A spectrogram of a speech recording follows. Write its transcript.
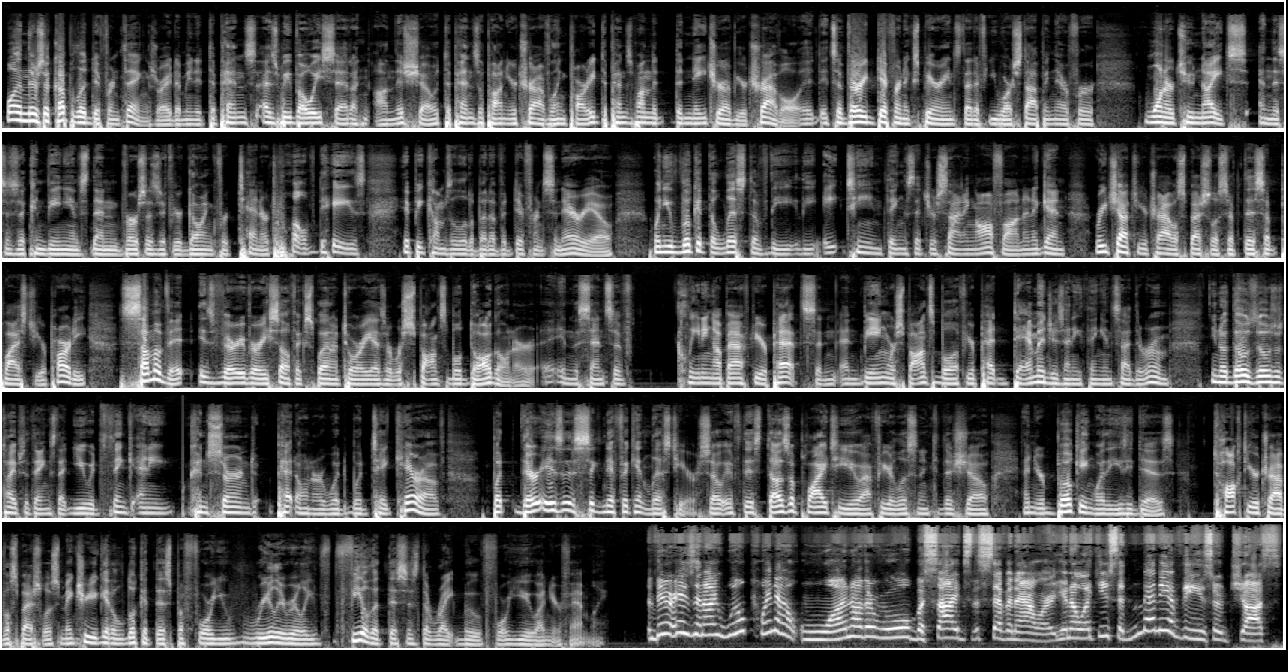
Well, and there's a couple of different things, right? I mean, it depends, as we've always said on, on this show, it depends upon your traveling party, it depends upon the, the nature of your travel. It, it's a very different experience that if you are stopping there for one or two nights and this is a convenience then versus if you're going for 10 or 12 days it becomes a little bit of a different scenario. When you look at the list of the the 18 things that you're signing off on and again reach out to your travel specialist if this applies to your party. Some of it is very very self-explanatory as a responsible dog owner in the sense of cleaning up after your pets and, and being responsible if your pet damages anything inside the room. You know, those those are types of things that you would think any concerned pet owner would would take care of. But there is a significant list here. So if this does apply to you after you're listening to this show and you're booking with EasyDiz, talk to your travel specialist. Make sure you get a look at this before you really, really feel that this is the right move for you and your family. There is, and I will point out one other rule besides the seven hour. You know, like you said, many of these are just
